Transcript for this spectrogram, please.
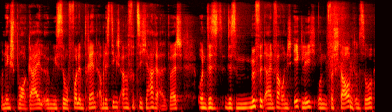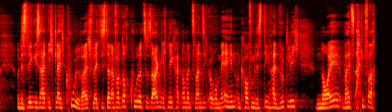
und denkst, boah, geil, irgendwie so voll im Trend, aber das Ding ist einfach 40 Jahre alt, weißt Und das, das müffelt einfach und ist eklig und verstaubt und so. Und deswegen ist es halt nicht gleich cool, weißt Vielleicht ist es dann einfach doch cooler zu sagen, ich lege halt nochmal 20 Euro mehr hin und kaufe mir das Ding halt wirklich neu, weil es einfach,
